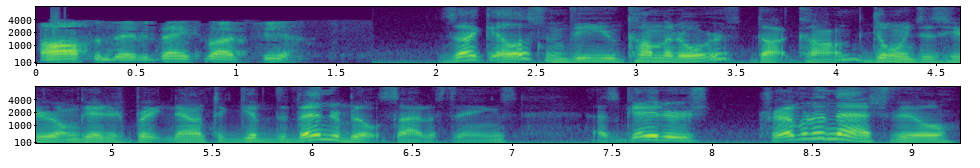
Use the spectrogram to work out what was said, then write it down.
Awesome, David. Thanks, bud. See ya. Zach Ellis from VUCommodores.com joins us here on Gators Breakdown to give the Vanderbilt side of things as Gators travel to Nashville.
